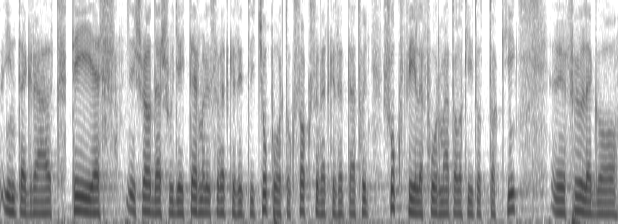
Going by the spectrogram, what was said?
integrált TS, és ráadásul ugye egy termelőszövetkezeti csoportok, szakszövetkezet, tehát hogy sokféle formát alakítottak ki, főleg a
